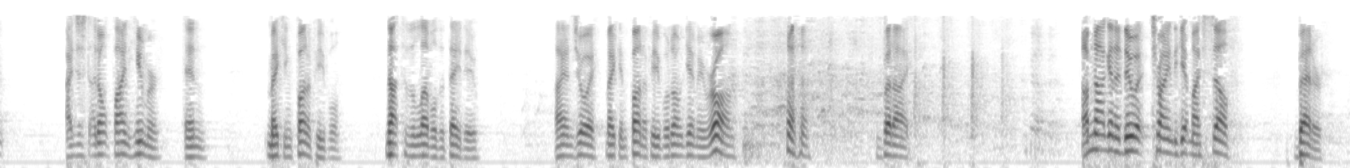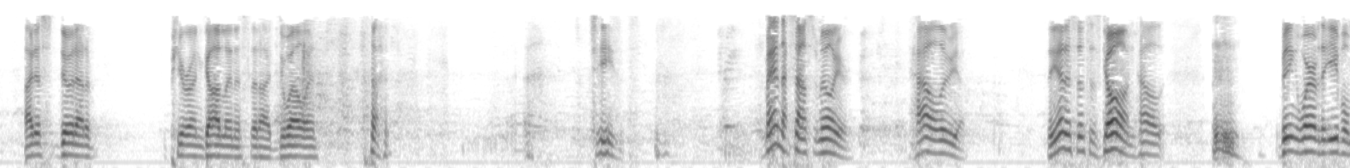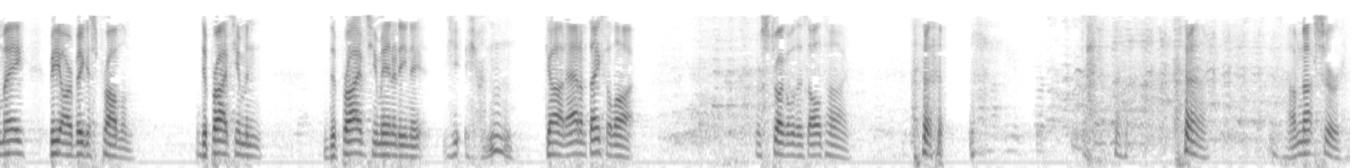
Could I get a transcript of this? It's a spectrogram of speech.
I just I don't find humor in making fun of people, not to the level that they do. I enjoy making fun of people. Don't get me wrong, but I, I'm not going to do it trying to get myself better. I just do it out of pure ungodliness that I dwell in. Jesus. Man, that sounds familiar. Hallelujah. The innocence is gone. How being aware of the evil may be our biggest problem. Deprived human, deprived humanity. Hmm. God, Adam, thanks a lot. We struggle with this all the time. I'm not sure.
